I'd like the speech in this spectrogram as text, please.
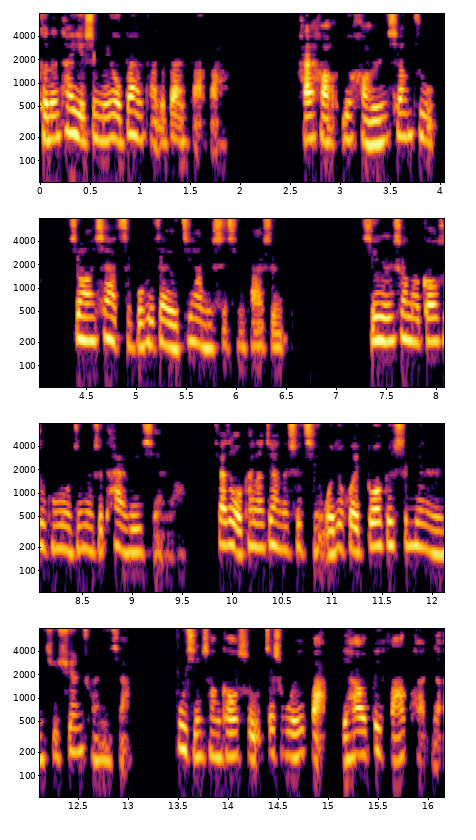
可能她也是没有办法的办法吧。还好有好人相助，希望下次不会再有这样的事情发生。行人上到高速公路真的是太危险了，下次我看到这样的事情，我就会多跟身边的人去宣传一下。步行上高速，这是违法，也还要被罚款的。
